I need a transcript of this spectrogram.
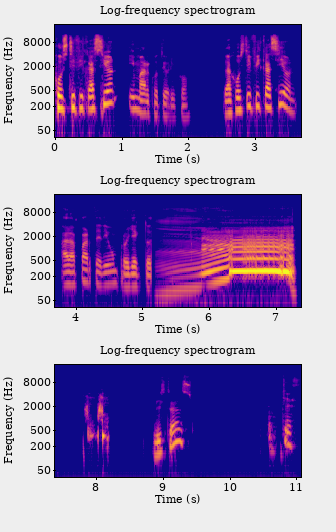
Justificación y marco teórico. La justificación a la parte de un proyecto. ¿Listas? Yes.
